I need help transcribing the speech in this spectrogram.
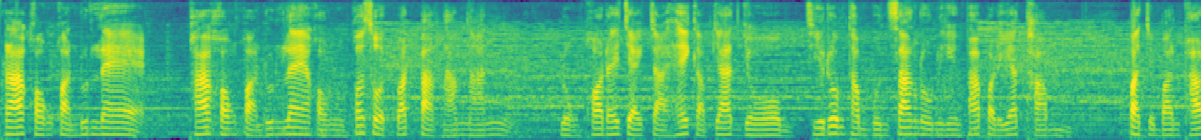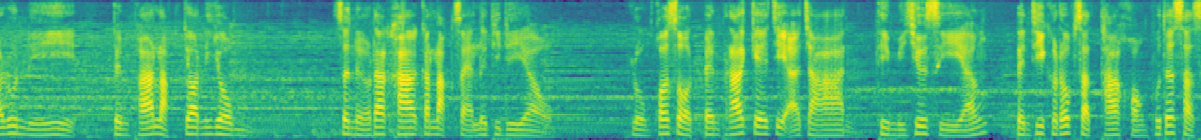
พระของขวัญรุ่นแรก พระของขวัญรุ่นแรกของหลวงพ่อสดวัดปากน้ำนั้น หลวงพ่อได้แจกจ่ายให้กับญาติโยม ที่ร่วมทำบุญสร้างโรงเรียนพระปริยัติธรรม ปัจจุบันพระรุ่นนี้เป็นพระหลักยอดนิยม เสนอราคากันหลักแสนเลยทีเดียว หลวงพ่อสดเป็นพระเกจิอาจารย์ที่มีชื่อเสียง เป็นที่เคารพศรัทธาของพุทธศาส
